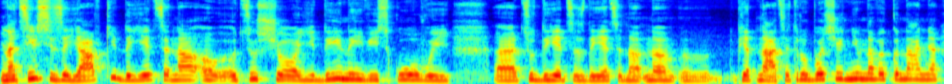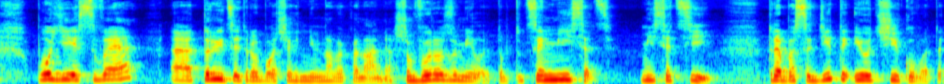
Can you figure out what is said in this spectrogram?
на ці всі заявки дається на оцю, що єдиний військовий, е, цю дається, здається, на, на е, 15 робочих днів на виконання, по ЄСВ е, 30 робочих днів на виконання, щоб ви розуміли. Тобто це місяць, місяці. Треба сидіти і очікувати.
